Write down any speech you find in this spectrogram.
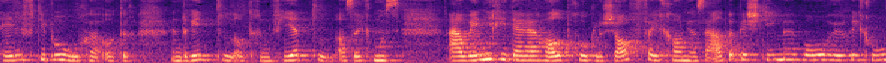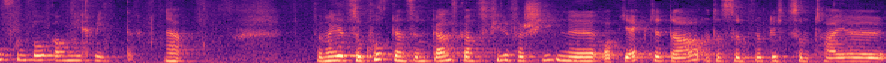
die Hälfte brauchen oder ein Drittel oder ein Viertel. Also ich muss, auch wenn ich in dieser Halbkugel arbeite, ich kann ja selber bestimmen, wo höre ich auf und wo gehe ich weiter. Ja. Wenn man jetzt so guckt, dann sind ganz, ganz viele verschiedene Objekte da und das sind wirklich zum Teil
